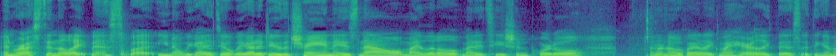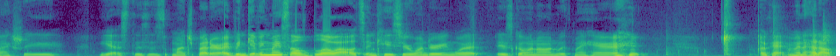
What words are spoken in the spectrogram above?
and rest in the lightness. But you know, we gotta do what we gotta do. The train is now my little meditation portal. I don't know if I like my hair like this. I think I'm actually Yes, this is much better. I've been giving myself blowouts in case you're wondering what is going on with my hair. Okay, I'm gonna head out.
